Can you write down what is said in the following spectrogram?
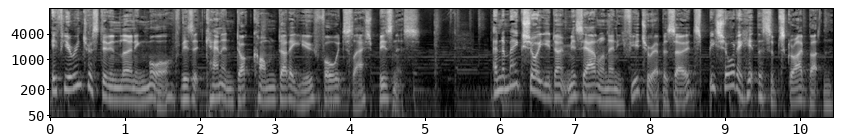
If you're interested in learning more, visit canon.com.au forward slash business. And to make sure you don't miss out on any future episodes, be sure to hit the subscribe button.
